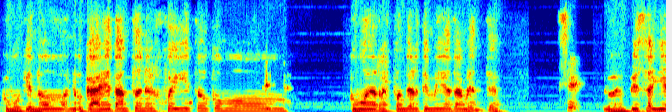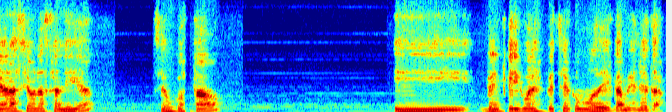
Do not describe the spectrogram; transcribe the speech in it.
como que no, no cae tanto en el jueguito como, como de responderte inmediatamente. Sí. Lo empieza a guiar hacia una salida, hacia un costado. Y ven que hay una especie como de camioneta.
